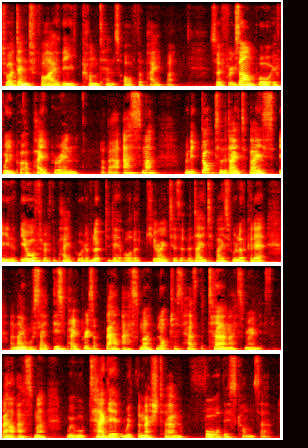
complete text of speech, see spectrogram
to identify the contents of the paper. So for example, if we put a paper in about asthma. When it got to the database, either the author of the paper would have looked at it or the curators at the database will look at it and they will say, this paper is about asthma, not just has the term asthma in, it's about asthma. We will tag it with the mesh term for this concept.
